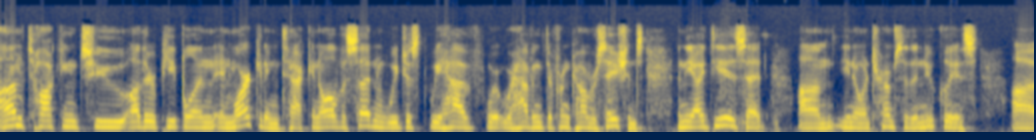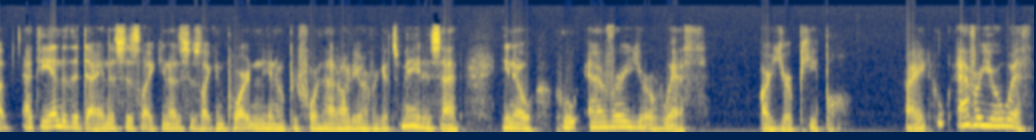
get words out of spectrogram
I'm talking to other people in, in marketing tech, and all of a sudden we just we have we're, we're having different conversations. And the idea is that um, you know in terms of the nucleus, uh, at the end of the day, and this is like you know this is like important you know before that audio ever gets made, is that you know whoever you're with are your people, right? Whoever you're with,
